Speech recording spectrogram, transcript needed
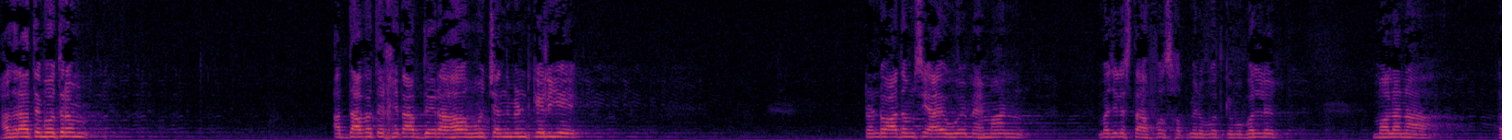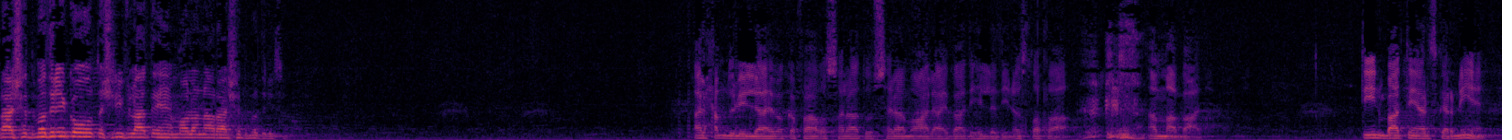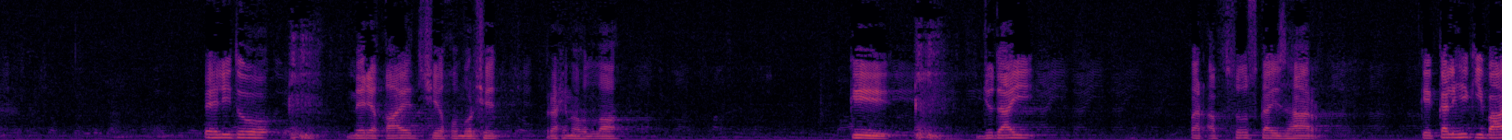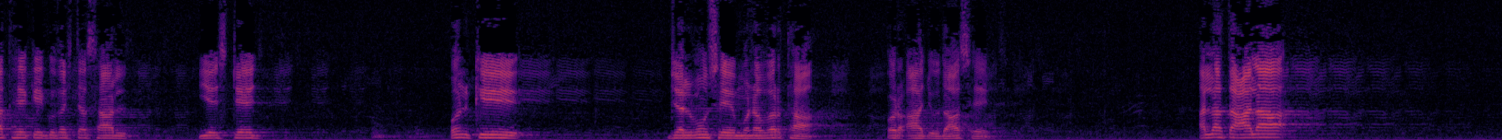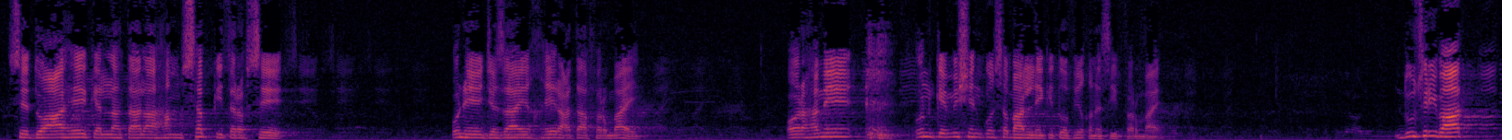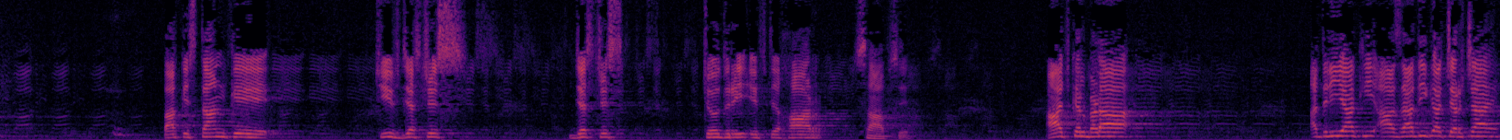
حضرات محترم، اب دعوت خطاب دے رہا ہوں چند منٹ کے لیے۔ ٹنڈو آدم سے آئے ہوئے مہمان مجلس تحفظ ختم نبوت کے مبلغ، مولانا راشد مدنی کو تشریف لاتے ہیں، مولانا راشد مدنی سے الحمد للہ وکفا وسلاۃ السلام علی عباده الذین اصطفى اما بعد تین باتیں عرض کرنی ہیں۔ پہلی تو میرے قائد شیخ و مرشد رحمہ اللہ کی جدائی پر افسوس کا اظہار کہ کل ہی کی بات ہے کہ گزشتہ سال یہ اسٹیج ان کی جلووں سے منور تھا اور آج اداس ہے۔ اللہ تعالی سے دعا ہے کہ اللہ تعالی ہم سب کی طرف سے انہیں جزائے خیر عطا فرمائے اور ہمیں ان کے مشن کو سنبھالنے کی توفیق نصیب فرمائے۔ دوسری بات، پاکستان کے chief justice justice Chaudhry Iftikhar صاحب سے۔ آج کل بڑا عدلیہ کی آزادی کا چرچا ہے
